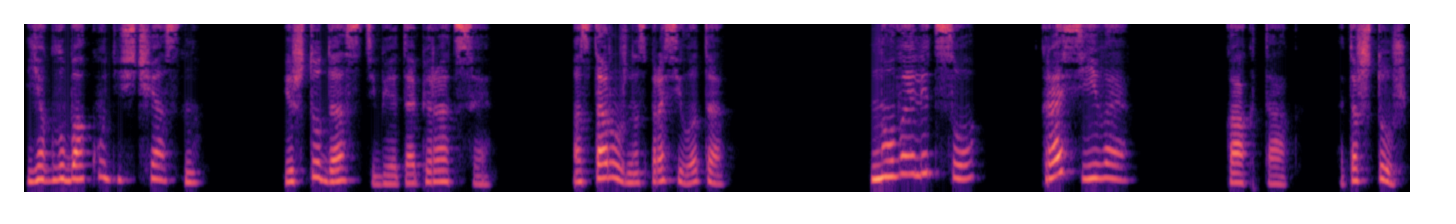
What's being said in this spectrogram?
Я глубоко несчастна. И что даст тебе эта операция? Осторожно спросила та. Новое лицо. Красивое. Как так? Это что ж,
